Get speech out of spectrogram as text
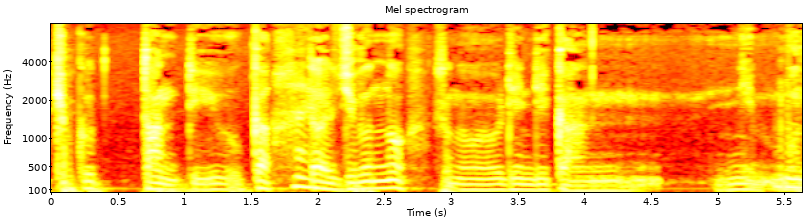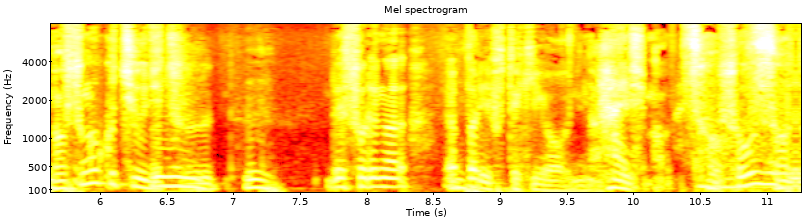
う極端っていうか、だから自分のその倫理観にものすごく忠実、うん。うんでそれがやっぱり不適用になってしまう、はい、そうそういう病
